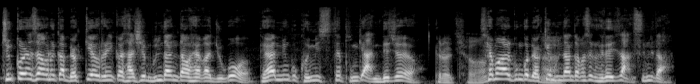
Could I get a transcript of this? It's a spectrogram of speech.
증권회사 그러니까 몇 개 그러니까 사실 문 닫는다고 해가지고 대한민국 금융 시스템 붕괴 안 되져요. 그렇죠. 새마을금고 몇 개문 아. 닫는다고 해서 그렇게 되지 않습니다.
